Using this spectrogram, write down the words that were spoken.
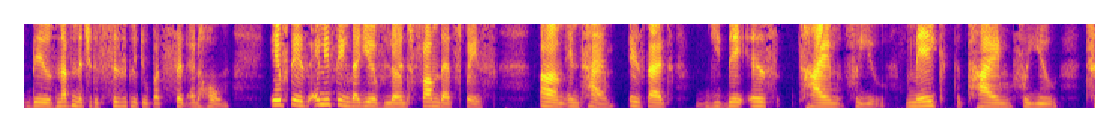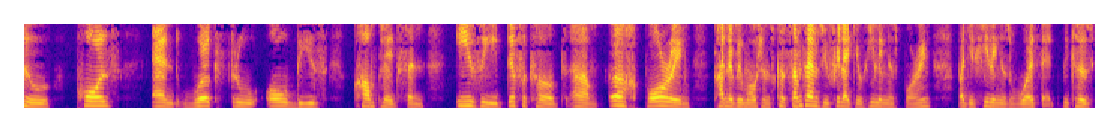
there was nothing that you could physically do but sit at home if there's anything that you have learned from that space um in time is that you, there is time for you. Make the time for you to pause and work through all these complex and easy difficult um ugh boring kind of emotions. Because sometimes you feel like your healing is boring but your healing is worth it because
